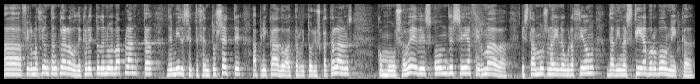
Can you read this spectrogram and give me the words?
a afirmación tan clara do decreto de nueva planta de 1707 aplicado a territorios cataláns Como sabedes, onde se afirmaba, estamos na inauguración da dinastía borbónica,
